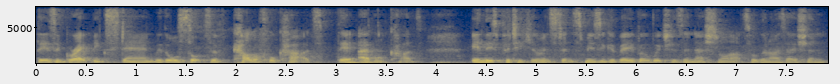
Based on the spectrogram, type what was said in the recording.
there's a great big stand with all sorts of colourful cards. They're avant cards. In this particular instance, Musica Viva, which is a national arts organisation,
